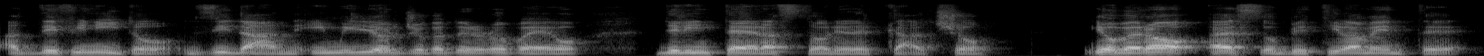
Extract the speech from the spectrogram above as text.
ha, definito Zidane il miglior giocatore europeo dell'intera storia del calcio. Io però, adesso obiettivamente,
